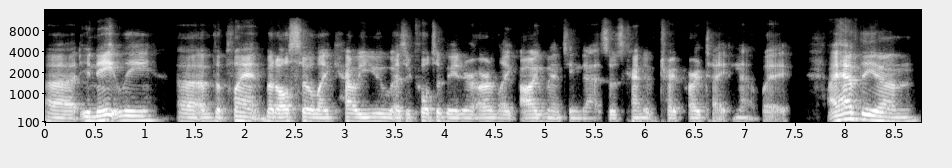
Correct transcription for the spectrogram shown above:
uh, innately uh, of the plant, but also like how you as a cultivator are like augmenting that. So it's kind of tripartite in that way. I have the um,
